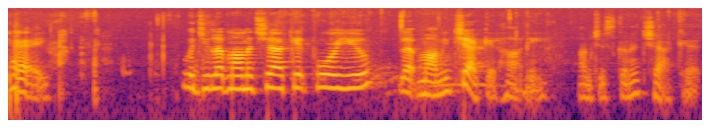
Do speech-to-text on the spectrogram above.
Hey, would you let Mama check it for you? Let Mommy check it, honey. I'm just gonna check it.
